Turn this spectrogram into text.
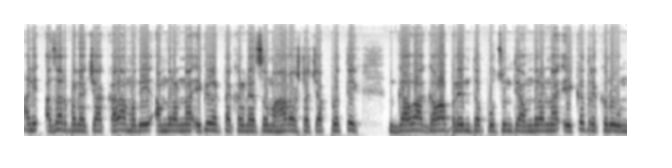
आणि आजारपणाच्या काळामध्ये आमदारांना एकगट्टा करण्याचं महाराष्ट्राच्या प्रत्येक गावागावापर्यंत पोचून त्या आमदारांना एकत्र करून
